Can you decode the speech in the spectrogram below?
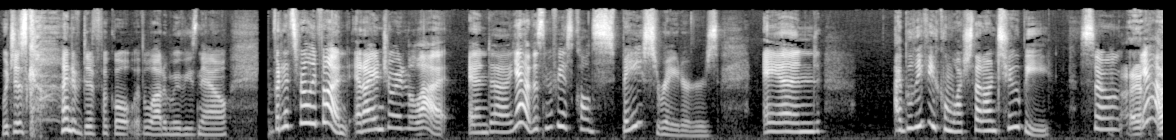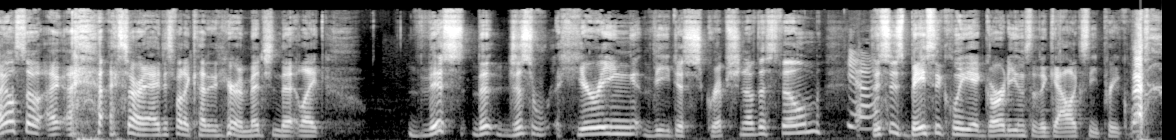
which is kind of difficult with a lot of movies now. But it's really fun, and I enjoyed it a lot. And uh, yeah, this movie is called Space Raiders, and I believe you can watch that on Tubi. So yeah. I, I also I, I sorry I just want to cut in here and mention that like this the just hearing the description of this film yeah this is basically a guardians of the galaxy prequel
